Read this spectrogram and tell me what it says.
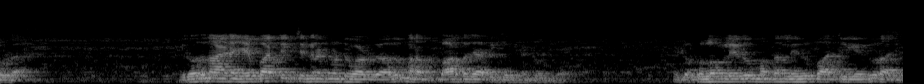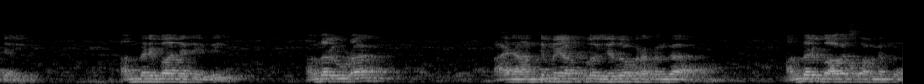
కూడా. ఈరోజున ఆయన ఏ పార్టీకి చెందినటువంటి వాడు కాదు మన భారత జాతికి చెందినటువంటి వాడు. ఇట్లా కులం లేదు మతం లేదు పార్టీ లేదు రాజకీయాలు లేదు. అందరి బాధ్యత ఇది. అందరూ కూడా ఆయన అంతిమయాత్రలో ఏదో ఒక రకంగా అందరి భాగస్వామ్యము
